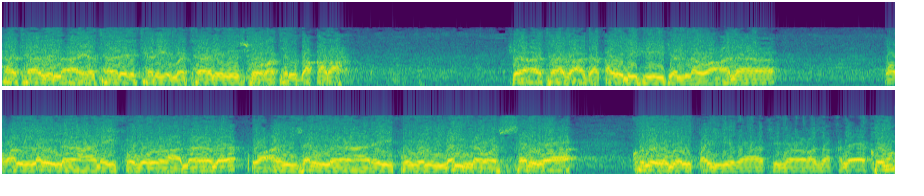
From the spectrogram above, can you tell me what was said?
هاتان الآيتان الكريمتان من سورة البقرة. جاءتا بعد قوله جل وعلا وظللنا عليكم الغمام وأنزلنا عليكم المن والسلوى. كلوا من طيبات ما رزقناكم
